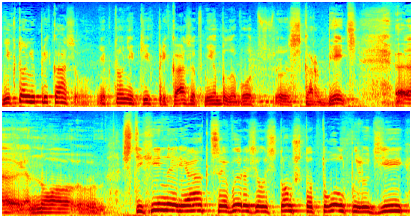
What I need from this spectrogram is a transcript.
Никто не приказывал, никто никаких приказов не было вот э, скорбеть. Э, но э, стихийная реакция выразилась в том, что толпы людей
